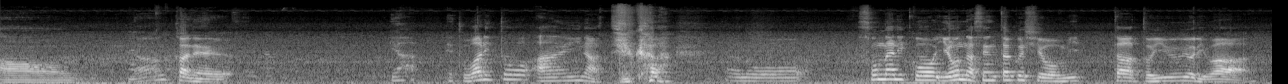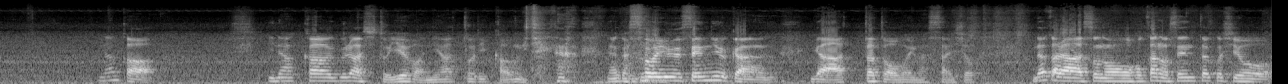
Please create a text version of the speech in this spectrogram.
あなんかねいや、えっと、割と安易なっていうか あのそんなにこういろんな選択肢を見たというよりはなんか田舎暮らしといえば鶏飼うみたいな なんかそういう先入観があったとは思います最初。だからその他の選択肢を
